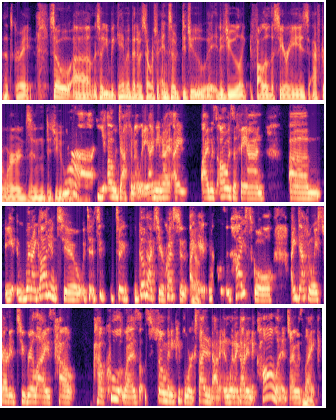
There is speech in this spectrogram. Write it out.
That's great. So, um, so you became a bit of a Star Wars fan, and so did you? Did you like follow the series afterwards? And did you? Yeah. Oh, definitely. I mean, I, I, I was always a fan. Um, when I got into to, to, to go back to your question, Yeah. I, when I was in high school, I definitely started to realize how how cool it was. So many people were excited about it, and when I got into college, I was like,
